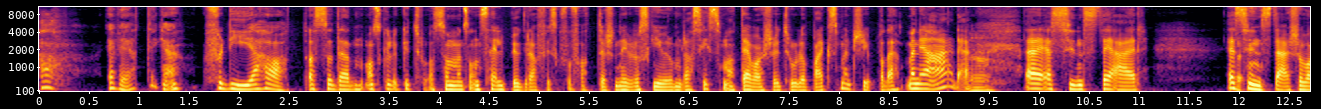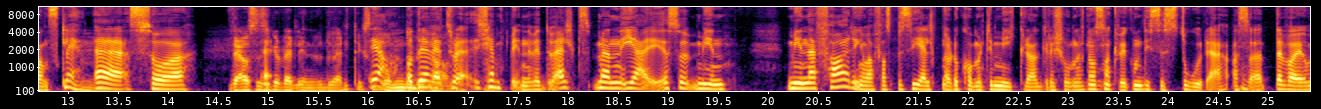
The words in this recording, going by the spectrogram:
Ah, Jeg vet ikke. Fordi jeg hat Altså den Man skulle ikke tro som en sånn selvbiografisk forfatter som driver og skriver om rasisme, at jeg var så utrolig oppmerksomhetssky på det. Men jeg er det. Ja. Jeg syns det er Jeg syns det er så vanskelig. Mm. Så Det er også sikkert veldig individuelt. Ikke sant? Ja, og det jeg, tror jeg er kjempeindividuelt. Men jeg, altså min, min erfaring, i hvert fall spesielt når det kommer til mikroaggresjoner For nå snakker vi ikke om disse store. altså det var jo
